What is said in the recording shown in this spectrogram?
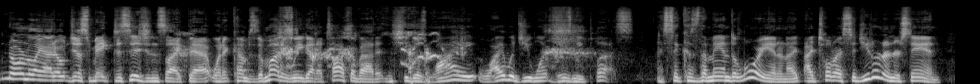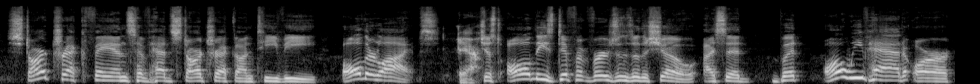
normally I don't just make decisions like that when it comes to money. We got to talk about it. And she goes, "Why why would you want Disney Plus?" I said, "Because the Mandalorian." And I, I told her, I said, "You don't understand. Star Trek fans have had Star Trek on TV all their lives. Yeah. just all these different versions of the show." I said, "But all we've had are."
